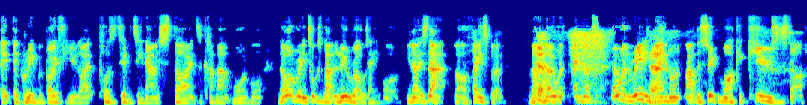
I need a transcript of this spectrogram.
agree with both of you. Like positivity now is starting to come out more and more. No one really talks about loo rolls anymore. You notice that like on Facebook. No, yeah. no one's on, no one's really yeah. banging on about the supermarket queues and stuff.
